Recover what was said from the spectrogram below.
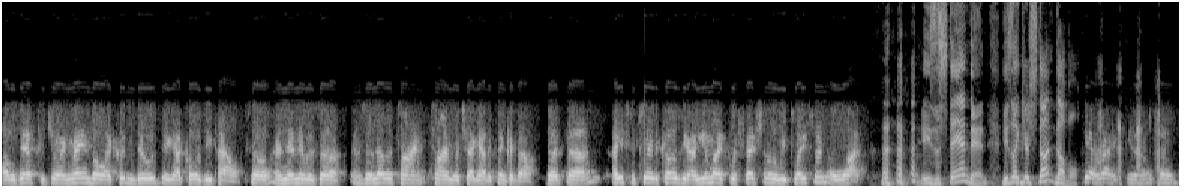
I was asked to join Rainbow. I couldn't do it. They got Cozy Powell. So, and then there was a there was another time time which I got to think about. But uh, I used to say to Cozy, "Are you my professional replacement or what?" He's a stand-in. He's like your stunt double. Yeah, right. You know, so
